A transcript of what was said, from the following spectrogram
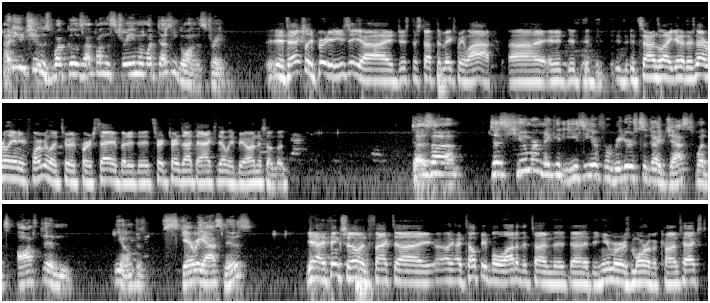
How do you choose what goes up on the stream and what doesn't go on the stream? It's actually pretty easy. Uh, just the stuff that makes me laugh. Uh, and it, it, it, it, sounds like you know there's not really any formula to it per se, but it, it sort of turns out to accidentally be onto something. Does uh does humor make it easier for readers to digest what's often, you know, just scary ass news? Yeah, I think so. In fact, uh, I, I, tell people a lot of the time that uh, the humor is more of a context.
